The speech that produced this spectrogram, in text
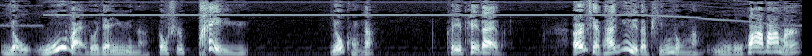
有五百多件玉呢，都是佩玉，有孔的，可以佩戴的，而且它玉的品种呢五花八门。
